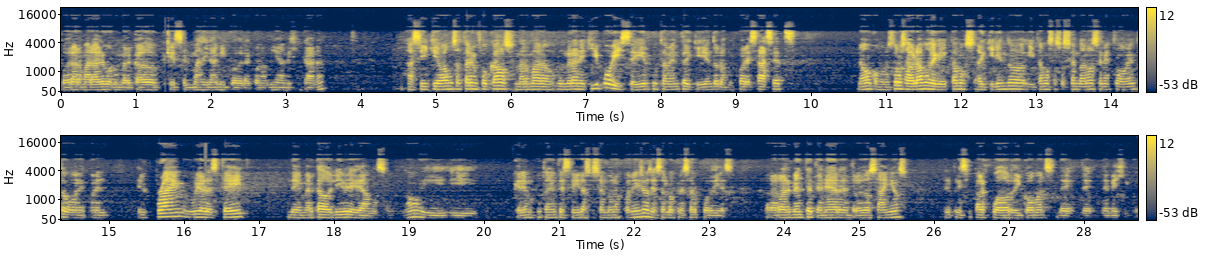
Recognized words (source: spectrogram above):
poder armar algo en un mercado que es el más dinámico de la economía mexicana. Así que vamos a estar enfocados en armar un gran equipo y seguir justamente adquiriendo los mejores assets ¿no? Como nosotros hablamos de que estamos adquiriendo y estamos asociándonos en este momento con el, el prime real estate de Mercado Libre de Amazon, ¿no? Y, queremos justamente seguir asociándonos con ellos y hacerlo crecer por 10, para realmente tener dentro de dos años el principal jugador de e-commerce de, México.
